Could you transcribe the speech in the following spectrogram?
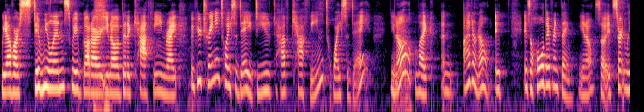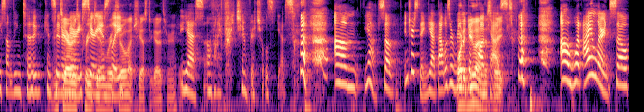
we have our stimulants. We've got our, you know, a bit of caffeine, right? If you're training twice a day, do you have caffeine twice a day? You know, like, and I don't know. It, it's a whole different thing, you know? So it's certainly something to consider very seriously. ritual that she has to go through Yes. Oh, my preaching rituals. Yes. um, yeah. So interesting. Yeah, that was a really good you learn this podcast. uh, what I learned. So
